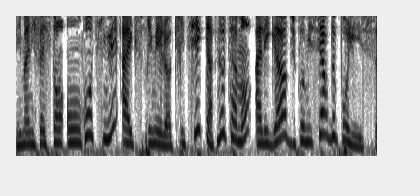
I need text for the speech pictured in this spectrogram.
Les manifestants ont continué à exprimer leurs critiques, notamment à l'égard du commissaire de police.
